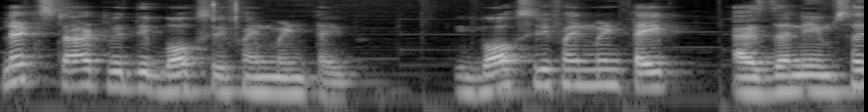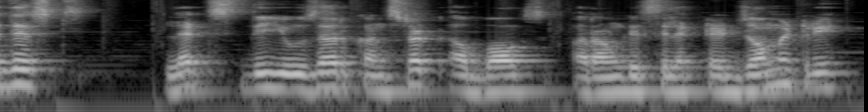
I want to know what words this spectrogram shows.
Let's start with the box refinement type. The box refinement type, as the name suggests, lets the user construct a box around the selected geometry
